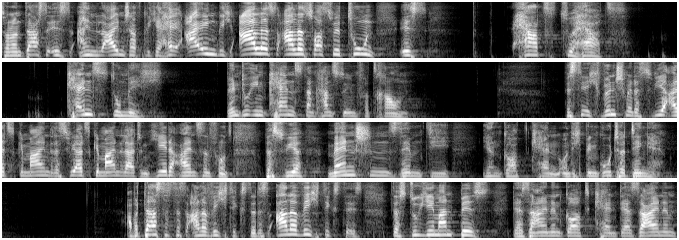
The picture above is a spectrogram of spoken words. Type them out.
sondern das ist ein leidenschaftlicher, hey, eigentlich alles, alles, was wir tun, ist Herz zu Herz. Kennst du mich? Wenn du ihn kennst, dann kannst du ihm vertrauen. Wisst ihr, ich wünsche mir, dass wir als Gemeinde, dass wir als Gemeindeleitung, jeder einzelne von uns, dass wir Menschen sind, die ihren Gott kennen. Und ich bin guter Dinge. Aber das ist das Allerwichtigste. Das Allerwichtigste ist, dass du jemand bist, der seinen Gott kennt, der seinen,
